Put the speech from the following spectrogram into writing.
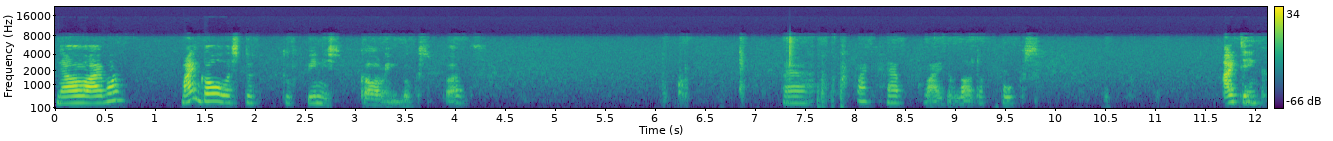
Now I want, my goal is to, to finish coloring books, but uh, I have quite a lot of books. I think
